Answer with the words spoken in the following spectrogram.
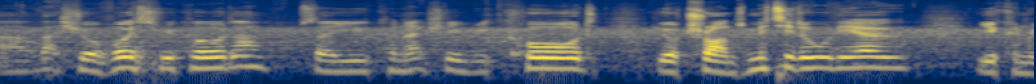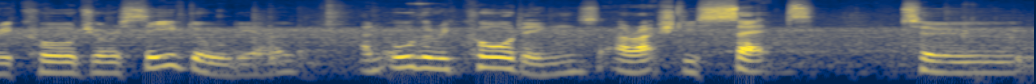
Uh, that's your voice recorder, so you can actually record your transmitted audio, you can record your received audio, and all the recordings are actually set to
